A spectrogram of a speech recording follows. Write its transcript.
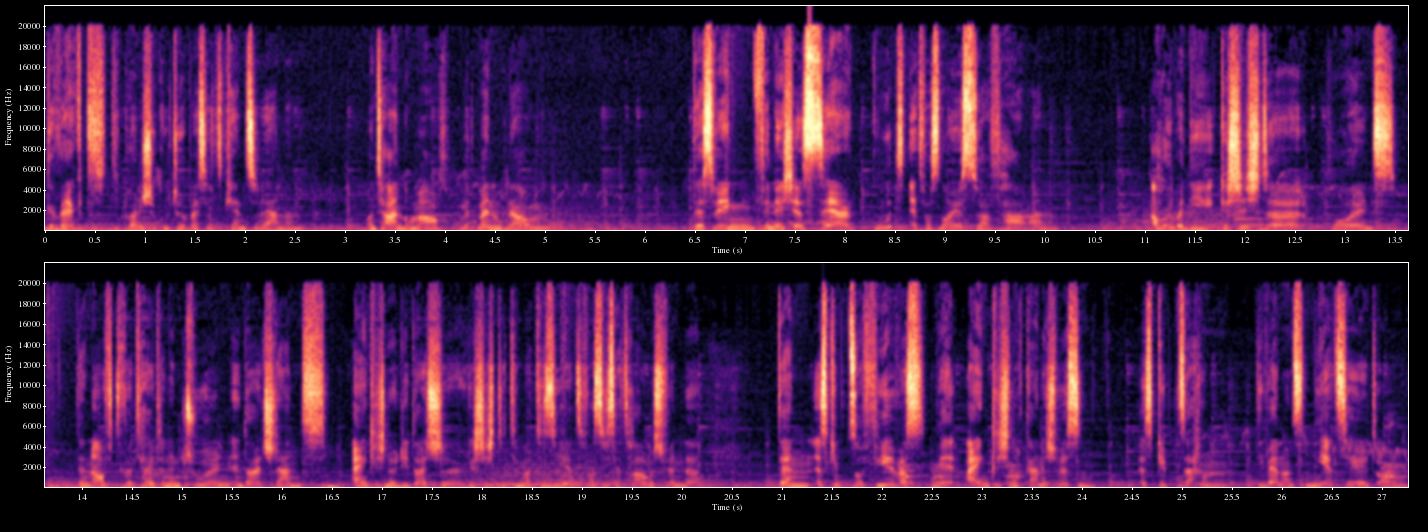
geweckt, die polnische Kultur besser kennenzulernen. Unter anderem auch mit meinem Glauben. Deswegen finde ich es sehr gut, etwas Neues zu erfahren. Auch über die Geschichte Polens. Denn oft wird halt in den Schulen in Deutschland eigentlich nur die deutsche Geschichte thematisiert, was ich sehr traurig finde. Denn es gibt so viel, was wir eigentlich noch gar nicht wissen. Es gibt Sachen, die werden uns nie erzählt und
